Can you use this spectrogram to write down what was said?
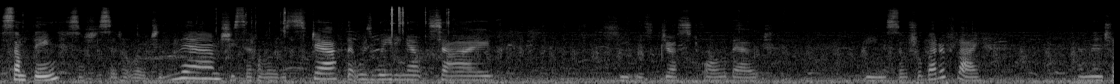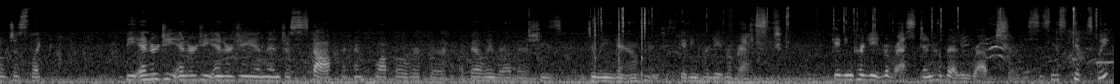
something. So she said hello to them. She said hello to staff that was waiting outside. She is just all about being a social butterfly. And then she'll just like be energy, energy, energy, and then just stop and flop over for a belly rub as she's doing now and just getting her little rest. Getting her little rest in her belly rub. So this is Miss Pipsqueak.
